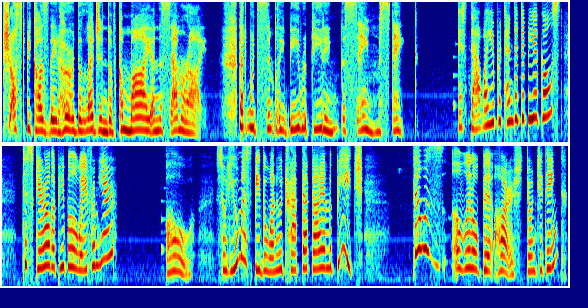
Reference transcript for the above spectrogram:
just because they'd heard the legend of Kamai and the samurai. That would simply be repeating the same mistake. Is that why you pretended to be a ghost? To scare all the people away from here? Oh, so you must be the one who trapped that guy on the beach. That was a little bit harsh, don't you think?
